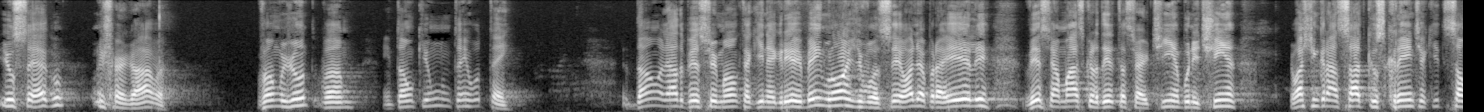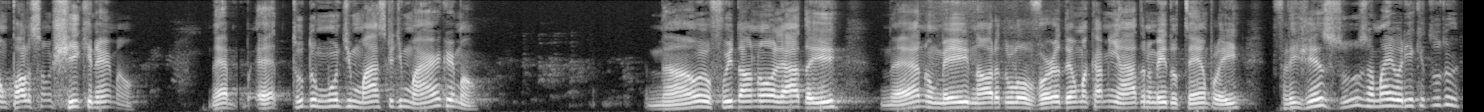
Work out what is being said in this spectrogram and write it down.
E o cego não enxergava. Vamos junto? Vamos. Então, o que um não tem, o outro tem. Dá uma olhada para esse irmão que está aqui na igreja, bem longe de você, olha para ele, vê se a máscara dele está certinha, bonitinha. Eu acho engraçado que os crentes aqui de São Paulo são chique, né, irmão? Né? É todo mundo de máscara de marca, irmão. Não, eu fui dar uma olhada aí né? No meio, na hora do louvor, eu dei uma caminhada no meio do templo aí. Falei, Jesus, a maioria aqui tudo,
